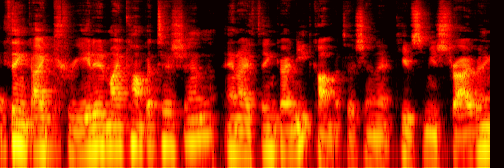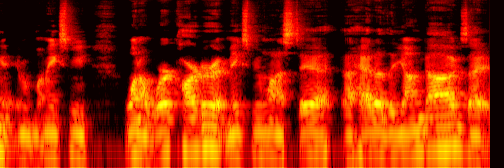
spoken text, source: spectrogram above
I think I created my competition and I think I need competition. It keeps me striving. It, makes me want to work harder. It makes me want to stay ahead of the young dogs. I,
